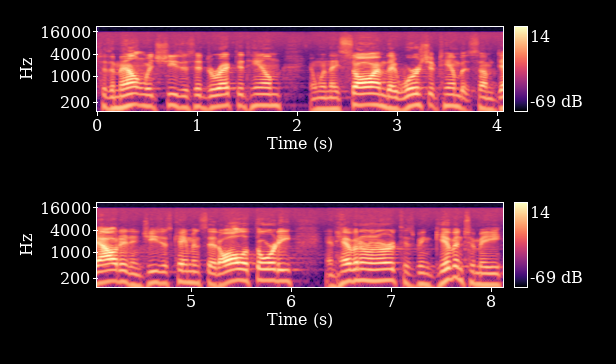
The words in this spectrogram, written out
to the mountain which Jesus had directed him. And when they saw him, they worshiped him, but some doubted. And Jesus came and said, All authority in heaven and on earth has been given to me.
